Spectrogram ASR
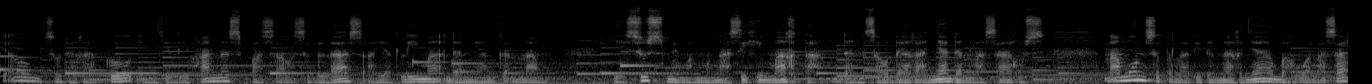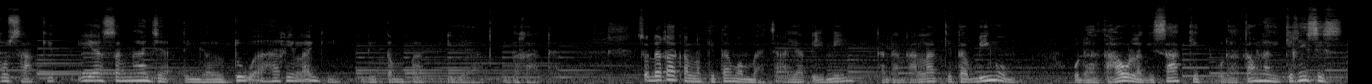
Shalom saudaraku, Injil Yohanes pasal 11 ayat 5 dan yang ke-6. Yesus memang mengasihi Marta dan saudaranya dan Lazarus. Namun setelah didengarnya bahwa Lazarus sakit, ia sengaja tinggal dua hari lagi di tempat ia berada. Saudara kalau kita membaca ayat ini, kadangkala kita bingung. Udah tahu lagi sakit, udah tahu lagi krisis,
